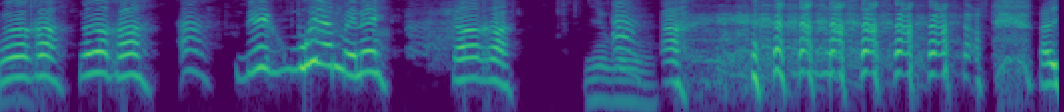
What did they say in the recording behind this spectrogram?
Nga ka. Nga ka. Ah. Di, buyan mo yun eh. Nga ka. Ba? yun? Ah. Ay.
